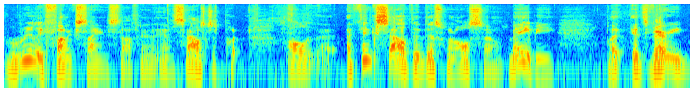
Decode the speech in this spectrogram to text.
really fun, exciting stuff. And, and Sal's just put all. I think Sal did this one also, maybe, but it's very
